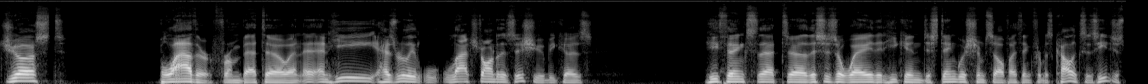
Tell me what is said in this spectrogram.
just blather from Beto, and and he has really latched onto this issue because he thinks that uh, this is a way that he can distinguish himself. I think from his colleagues, is he just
